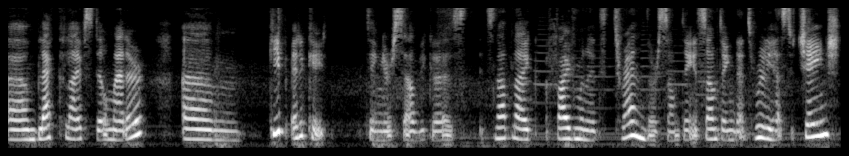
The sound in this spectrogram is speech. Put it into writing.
Um, black lives still matter. Um, keep educating yourself because it's not like a five minute trend or something. It's something that really has to change.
